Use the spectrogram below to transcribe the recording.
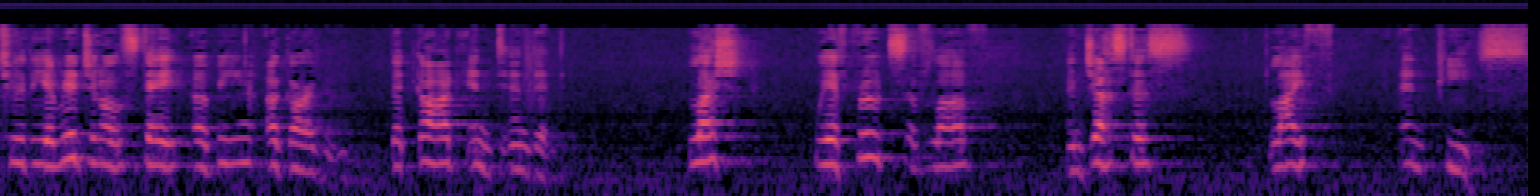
to the original state of being a garden that God intended, lush with fruits of love and justice, life and peace.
